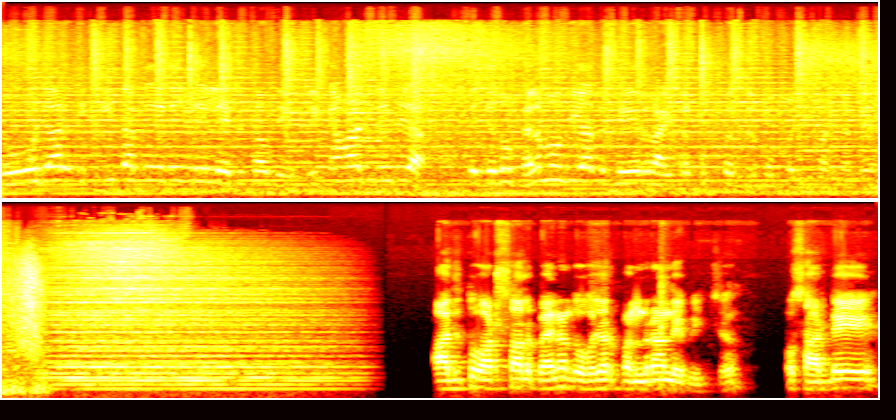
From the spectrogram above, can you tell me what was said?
2021 ਤੱਕ ਇਹਦੇ ਜਿਹੜੇ ਲੇਖਕ ਆ ਉਹ ਦੇਵ ਤਰੀਕਿਆਂ ਵਾਲਾ ਜੀ ਰਹਿੰਦੇ ਆ ਤੇ ਜਦੋਂ ਫਿਲਮ ਆਉਂਦੀ ਆ ਤੇ ਫਿਰ ਰਾਈਟਰ ਭੁਪਿੰਦਰ ਭੁੱਪਲ ਜੀ ਬਣ ਜਾਂਦੇ ਆ। ਅੱਜ ਤੋਂ 8 ਸਾਲ ਪਹਿਲਾਂ 2015 ਦੇ ਵਿੱਚ ਉਹ ਸਾਡੇ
